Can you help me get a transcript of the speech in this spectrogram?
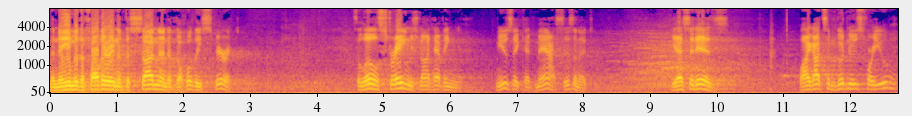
In the name of the Father, and of the Son, and of the Holy Spirit. It's a little strange not having music at Mass, isn't it? Yes, it is. Well, I got some good news for you.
